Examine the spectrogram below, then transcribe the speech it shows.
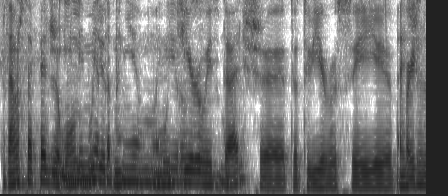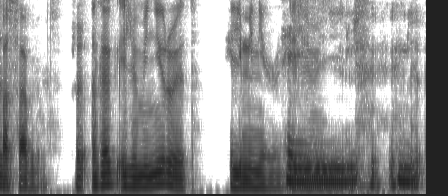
Потому что, опять же, Или он будет мутировать дальше, этот вирус, и а приспосабливаться. А как иллюминирует? Элиминирует. Элиминирует.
